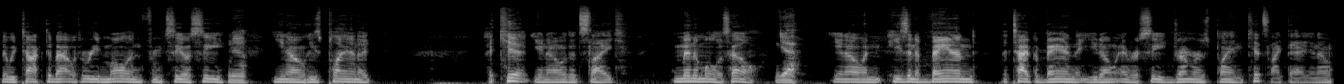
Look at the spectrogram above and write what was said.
that we talked about with Reed Mullin from COC. Yeah. You know, he's playing a, a kit, you know, that's like minimal as hell, yeah. you know, and he's in a band, the type of band that you don't ever see drummers playing kits like that, you know.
